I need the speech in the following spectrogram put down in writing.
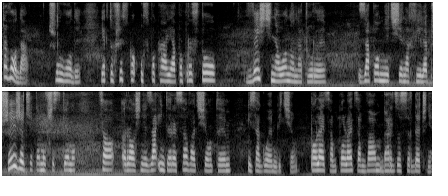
ta woda, szum wody, jak to wszystko uspokaja, po prostu wyjść na łono natury, zapomnieć się na chwilę, przyjrzeć się temu wszystkiemu, co rośnie, zainteresować się tym i zagłębić się. Polecam, polecam Wam bardzo serdecznie.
